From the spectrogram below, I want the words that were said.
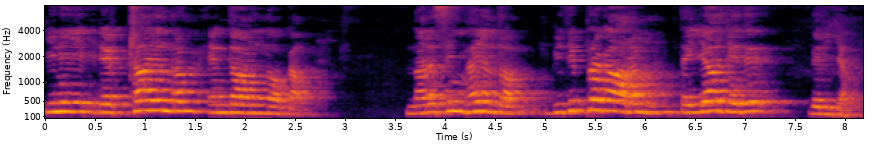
ഇനി രക്ഷായന്ത്രം എന്താണെന്ന് നോക്കാം. നരസിംഹയന്ത്രം വിധിപ്രകാരം തയ്യാർ ചെയ്ത് ധരിക്കാം.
